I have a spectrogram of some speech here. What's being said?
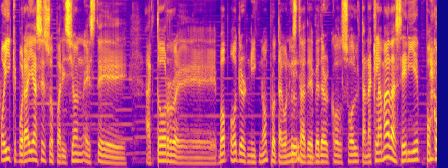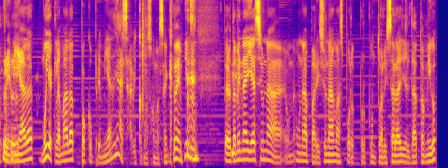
Oye, que por ahí hace su aparición este actor eh, Bob Odernick, ¿no? Protagonista de Better Call Saul, tan aclamada serie, poco premiada, muy aclamada, poco premiada, ya sabe cómo son las academias. pero también ahí hace una, aparición nada más por, puntualizar ahí el dato, amigo.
